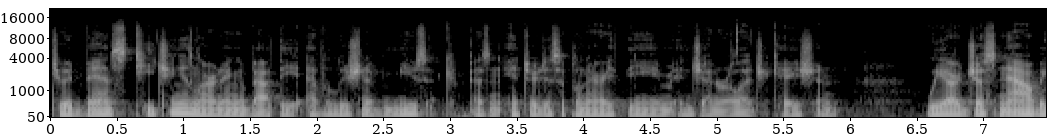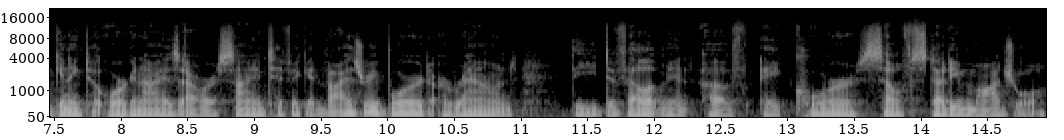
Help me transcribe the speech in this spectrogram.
to advance teaching and learning about the evolution of music as an interdisciplinary theme in general education. We are just now beginning to organize our scientific advisory board around the development of a core self study module,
